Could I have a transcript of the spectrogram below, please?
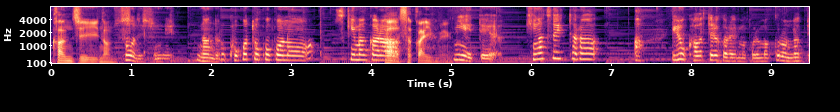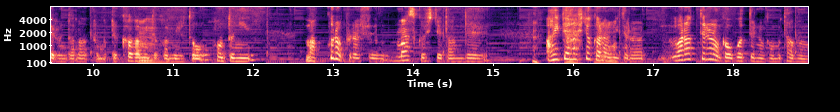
感じなんですか？そうですね。なんだろうこことここの隙間からあ境目見えて気がついたらあ色変わってるから今これ真っ黒になってるんだなと思って鏡とか見ると、本当に真っ黒プラスマスクしてたんで 相手の人から見たら笑ってるのか怒ってるのかも多分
